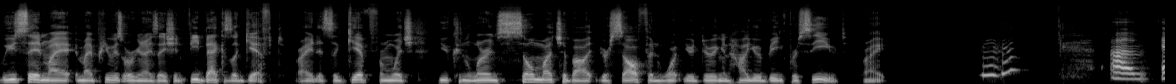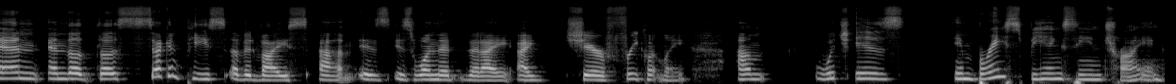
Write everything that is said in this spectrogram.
we say in my in my previous organization feedback is a gift right? It's a gift from which you can learn so much about yourself and what you're doing and how you're being perceived right um, and and the the second piece of advice um, is is one that that I I share frequently, um, which is embrace being seen trying.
